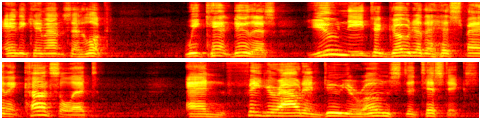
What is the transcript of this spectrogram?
Andy came out and said, "Look, we can't do this. You need to go to the Hispanic consulate and figure out and do your own statistics."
